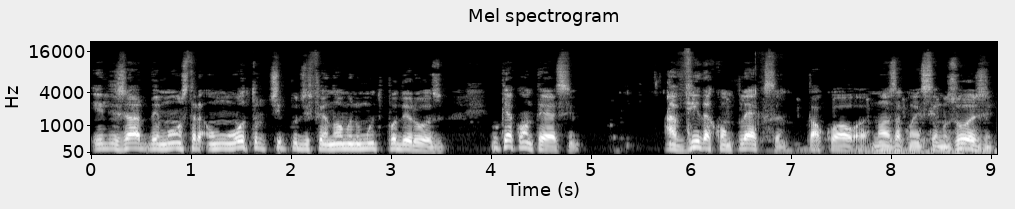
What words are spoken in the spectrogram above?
ele já demonstra um outro tipo de fenômeno muito poderoso. O que acontece? A vida complexa, tal qual nós a conhecemos hoje,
